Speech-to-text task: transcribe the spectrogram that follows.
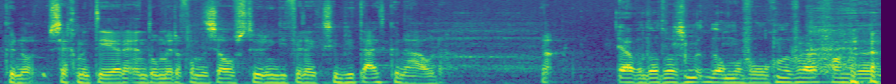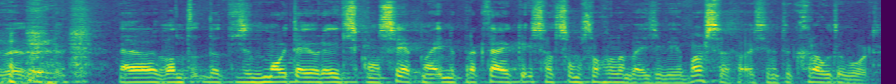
kunnen segmenteren en door middel van de zelfsturing die flexibiliteit kunnen houden. Ja, want dat was dan mijn volgende vraag. Van, eh, nou, want dat is een mooi theoretisch concept, maar in de praktijk is dat soms toch wel een beetje weerbarstig als je natuurlijk groter wordt.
